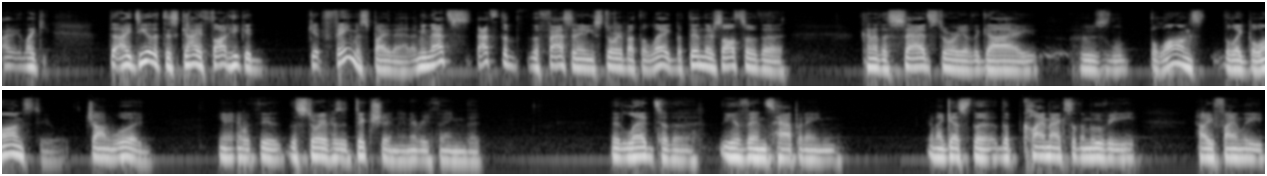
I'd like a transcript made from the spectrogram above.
I, like the idea that this guy thought he could get famous by that. I mean that's that's the the fascinating story about the leg, but then there's also the kind of the sad story of the guy whose belongs the leg belongs to John Wood, you know, with the the story of his addiction and everything that that led to the the events happening, and I guess the the climax of the movie, how he finally,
